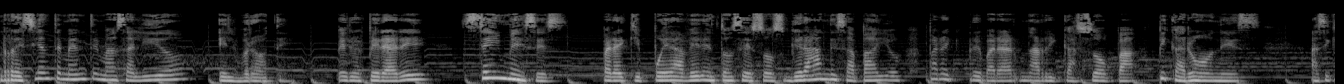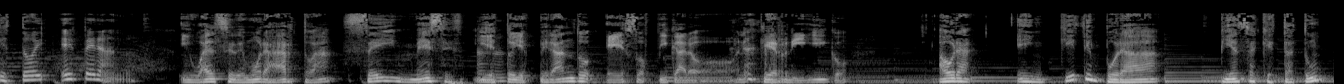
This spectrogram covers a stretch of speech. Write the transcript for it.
recientemente me ha salido el brote. Pero esperaré seis meses para que pueda ver entonces esos grandes zapallos para preparar una rica sopa, picarones. Así que estoy esperando. Igual se demora harto, ¿ah? Seis meses y Ajá. estoy esperando esos picarones. Qué rico. Ahora, ¿en qué temporada piensas que estás tú?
